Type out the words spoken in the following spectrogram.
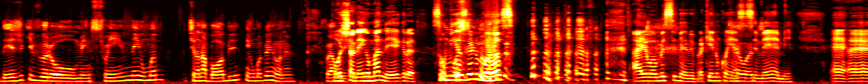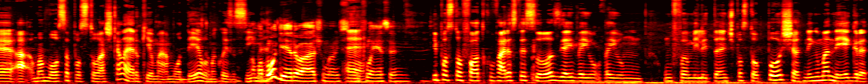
Desde que virou mainstream, nenhuma, tirando a Bob, nenhuma ganhou, né? Foi a Poxa, única que- nenhuma negra. São minhas irmãs. Aí eu amo esse meme. Pra quem não conhece É esse meme, é, é, uma moça postou, acho que ela era o quê? Uma modelo, uma coisa assim. Uma né? blogueira, eu acho, uma É. influencer. E postou foto com várias pessoas, e aí veio, veio um, um fã militante e postou, poxa, nenhuma negra.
